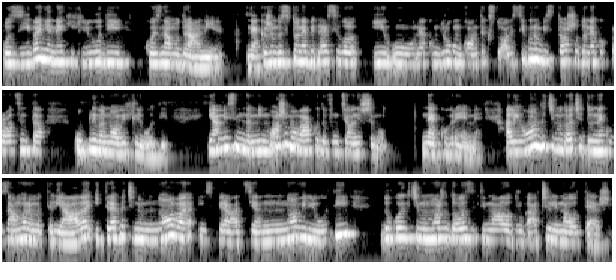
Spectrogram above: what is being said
pozivanje nekih ljudi koje znam od ranije. Ne kažem da se to ne bi desilo i u nekom drugom kontekstu, ali sigurno bi se došlo do nekog procenta upliva novih ljudi. Ja mislim da mi možemo ovako da funkcionišemo neko vreme. Ali onda ćemo doći do nekog zamora materijala i treba će nam nova inspiracija, novi ljudi do kojih ćemo možda dolaziti malo drugačije ili malo teže.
